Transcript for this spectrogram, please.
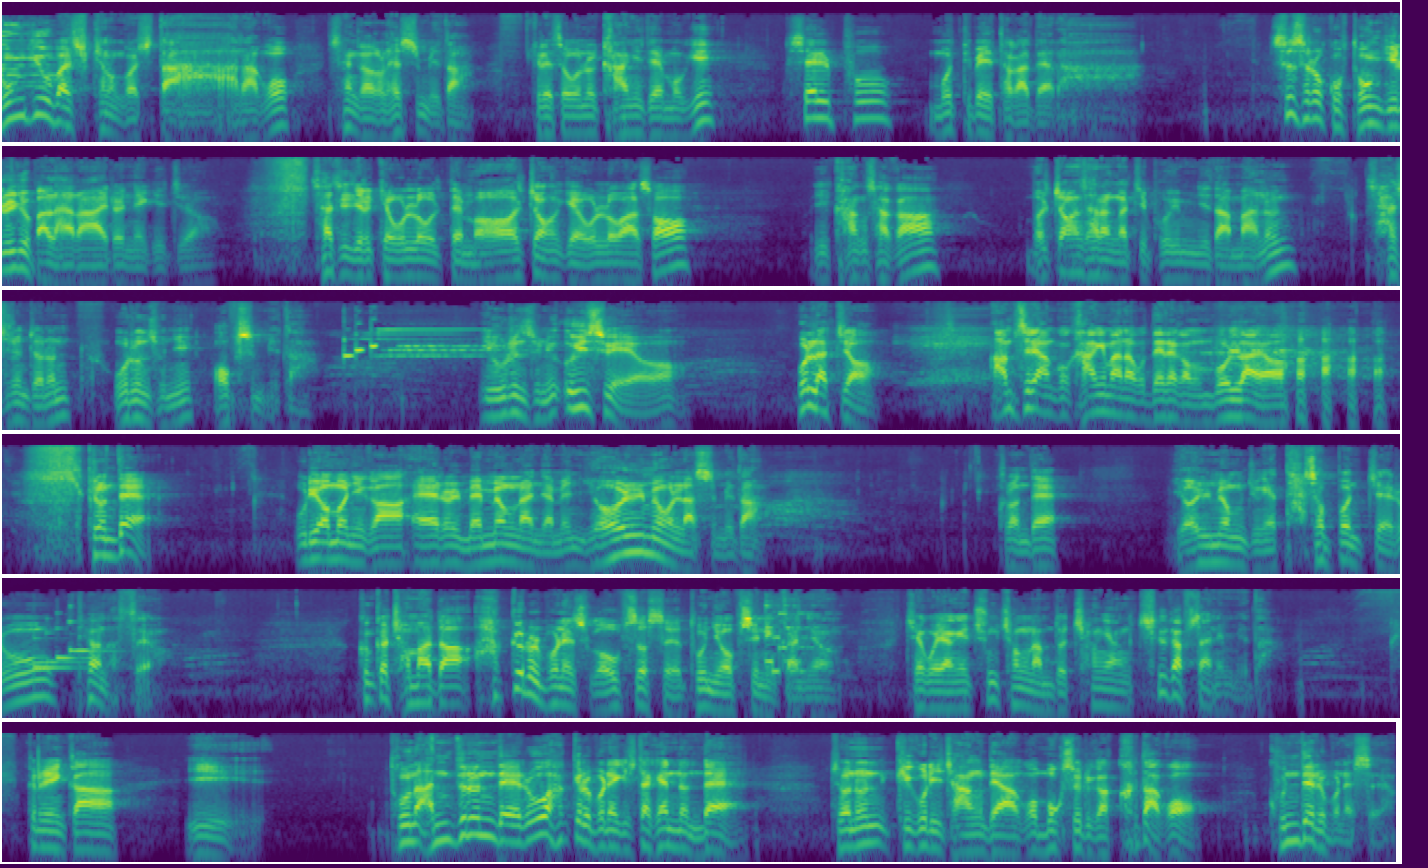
동기유발시키는 것이다 라고 생각을 했습니다. 그래서 오늘 강의 제목이 셀프 모티베이터가 되라. 스스로 동기를 유발하라 이런 얘기죠. 사실 이렇게 올라올 때 멀쩡하게 올라와서 이 강사가 멀쩡한 사람 같이 보입니다만은 사실은 저는 오른손이 없습니다. 이 오른손이 의수예요. 몰랐죠? 암소리 안고 강의만 하고 내려가면 몰라요. 그런데 우리 어머니가 애를 몇 명 낳냐면 10명을 낳습니다. 그런데 10명 중에 다섯 번째로 태어났어요. 그러니까 저마다 학교를 보낼 수가 없었어요. 돈이 없으니까요. 제 고향이 충청남도 청양 칠갑산입니다. 그러니까 이 돈 안 드는 대로 학교를 보내기 시작했는데 저는 귀골이 장대하고 목소리가 크다고 군대를 보냈어요.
